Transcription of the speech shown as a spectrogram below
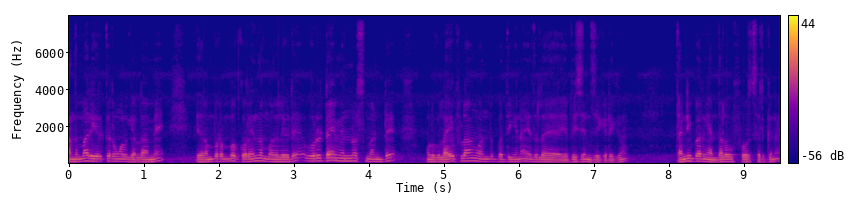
அந்த மாதிரி இருக்கிறவங்களுக்கு எல்லாமே இது ரொம்ப ரொம்ப குறைந்த முதலீடு. ஒரு டைம் இன்வெஸ்ட்மெண்ட்டு உங்களுக்கு லைஃப் லாங் வந்து பார்த்திங்கன்னா இதில் எஃபிஷியன்சி கிடைக்கும். தண்ணி பாருங்கள் எந்தளவு ஃபோர்ஸ் இருக்குதுன்னு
